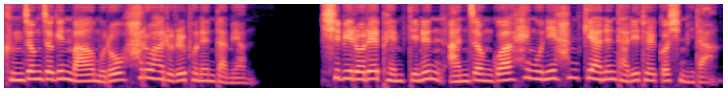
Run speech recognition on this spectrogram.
긍정적인 마음으로 하루하루를 보낸다면 11월의 뱀띠는 안정과 행운이 함께하는 달이 될 것입니다.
